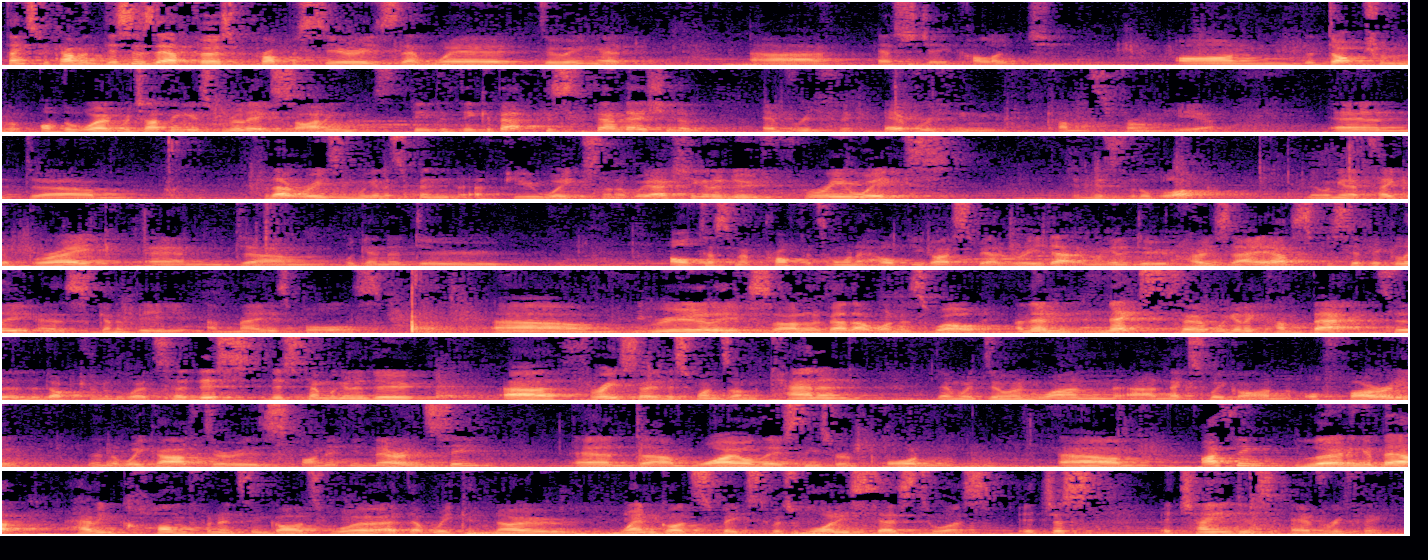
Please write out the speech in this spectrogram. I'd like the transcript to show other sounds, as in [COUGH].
thanks for coming. This is our first proper series that we're doing at uh, SG College on the doctrine of the Word, which I think is really exciting thing to think about because the foundation of everything. Everything comes from here. And um, for that reason, we're going to spend a few weeks on it. We're actually going to do three weeks in this little block. Then we're going to take a break and um, we're going to do Old Testament prophets. I want to help you guys to be able to read that, and we're going to do Hosea specifically, and it's going to be balls. Um, really excited about that one as well. And then next term, we're going to come back to the doctrine of the word. So this this term, we're going to do uh, three. So this one's on canon. Then we're doing one uh, next week on authority. Then the week after is on inerrancy and um, why all these things are important. Um, I think learning about having confidence in God's word, that we can know when God speaks to us, what He says to us, it just it changes everything.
